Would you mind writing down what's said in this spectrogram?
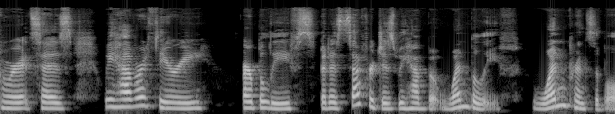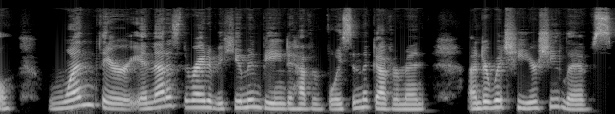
where it says, "We have our theory, our beliefs, but as suffrages, we have but one belief, one principle, one theory, and that is the right of a human being to have a voice in the government under which he or she lives.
